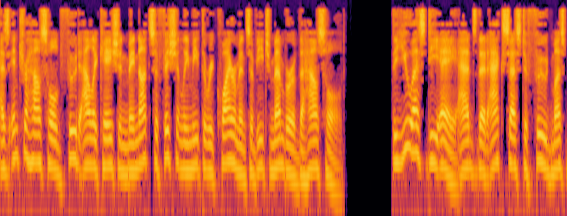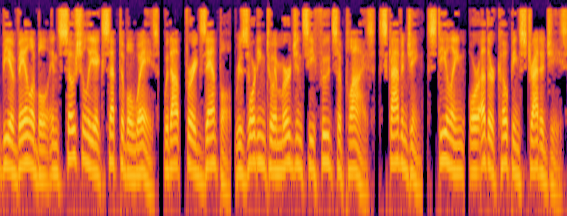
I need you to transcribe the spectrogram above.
as intrahousehold food allocation may not sufficiently meet the requirements of each member of the household. The USDA adds that access to food must be available in socially acceptable ways, without, for example, resorting to emergency food supplies, scavenging, stealing, or other coping strategies.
